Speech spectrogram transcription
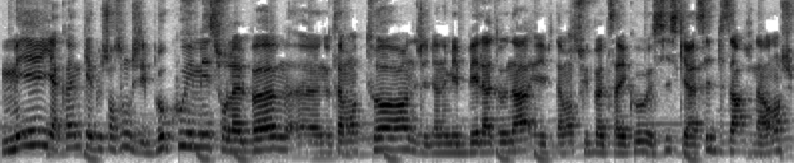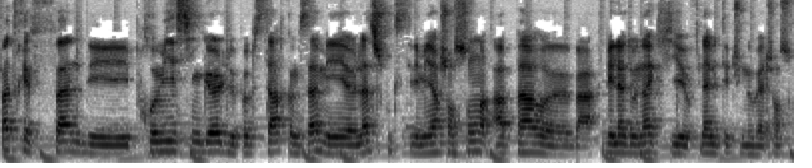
Mais il y a quand même quelques chansons que j'ai beaucoup aimé sur l'album, euh, notamment Torn, j'ai bien aimé Belladonna et évidemment Sweet But Psycho aussi, ce qui est assez bizarre généralement je suis pas très fan des premiers singles de Popstar comme ça mais euh, là je trouve que c'était les meilleures chansons à part euh, bah, Belladonna qui au final était une nouvelle chanson.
